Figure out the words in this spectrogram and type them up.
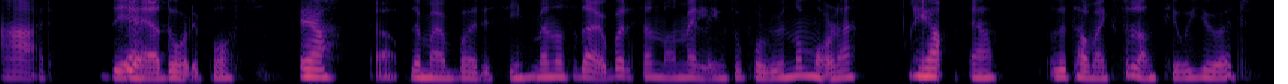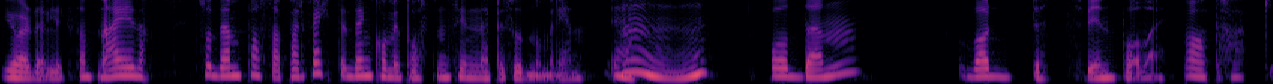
er Det er jeg dårlig på, oss. Ja. Ja, det må jeg bare si. Men altså, det er jo bare å sende meg en melding, så får du noe målet. ja. Og det tar meg ikke så lang tid å gjøre, gjøre det, liksom. Nei da. Så den passa perfekt. Den kom i posten siden episode nummer én. Ja. Mm. Og den var dødsfin på deg. Å, takk.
